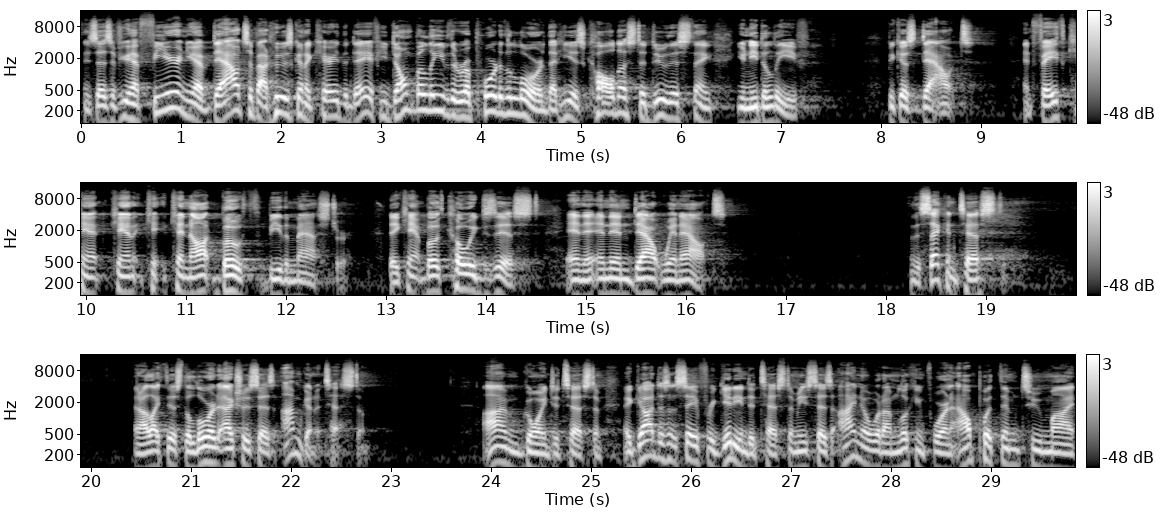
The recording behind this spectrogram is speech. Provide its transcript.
He says, if you have fear and you have doubts about who is going to carry the day, if you don't believe the report of the Lord that He has called us to do this thing, you need to leave. Because doubt and faith can't, can, can, cannot both be the master. They can't both coexist, and, and then doubt went out. And the second test, and I like this, the Lord actually says, I'm going to test them. I'm going to test them. And God doesn't say for Gideon to test them. He says, I know what I'm looking for, and I'll put them to my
